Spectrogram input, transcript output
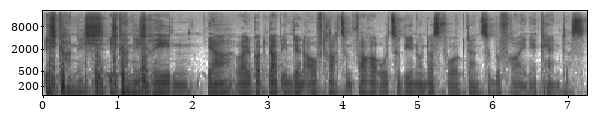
ich kann nicht, ich kann nicht reden, ja, weil Gott gab ihm den Auftrag, zum Pharao zu gehen und das Volk dann zu befreien. Ihr kennt es.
